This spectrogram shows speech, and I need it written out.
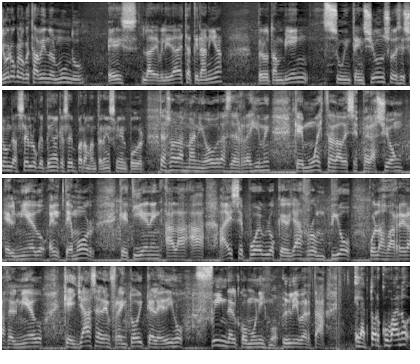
Yo creo que lo que está viendo el mundo es la debilidad de esta tiranía, pero también su intención, su decisión de hacer lo que tenga que hacer para mantenerse en el poder. Estas son las maniobras del régimen que muestran la desesperación, el miedo, el temor que tienen a, ese pueblo que ya rompió con las barreras del miedo, que ya se le enfrentó y que le dijo fin del comunismo, libertad. El actor cubano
